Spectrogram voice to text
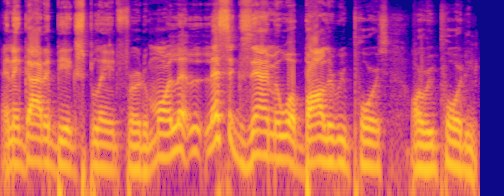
and it got to be explained furthermore. Let, let's examine what baller reports are reporting.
